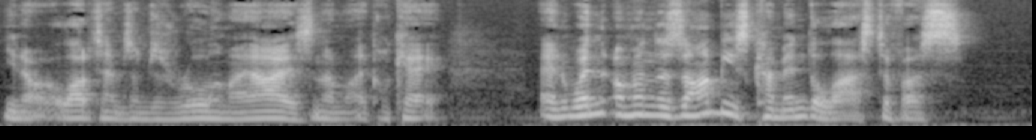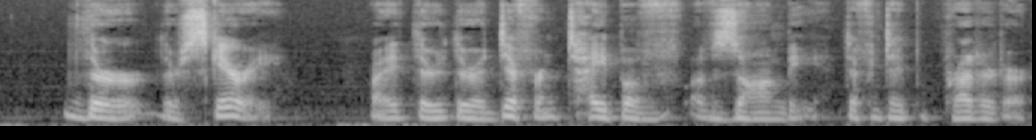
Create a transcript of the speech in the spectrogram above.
you know, a lot of times I'm just rolling my eyes, and I'm like, okay, and when when the zombies come into Last of Us, they're they're scary, right? They're they're a different type of, of zombie, different type of predator.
